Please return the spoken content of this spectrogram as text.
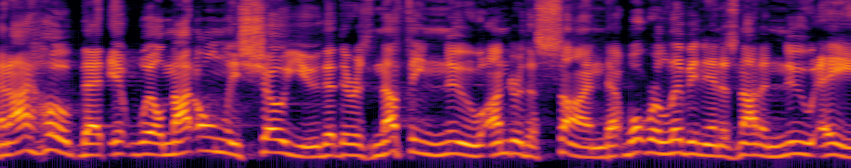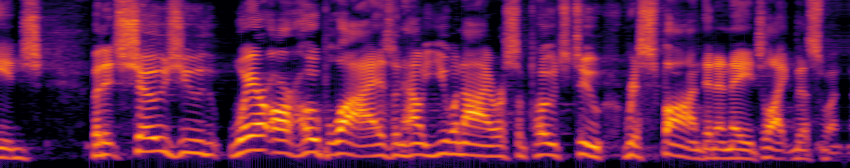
And I hope that it will not only show you that there is nothing new under the sun, that what we're living in is not a new age, but it shows you where our hope lies and how you and I are supposed to respond in an age like this one.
